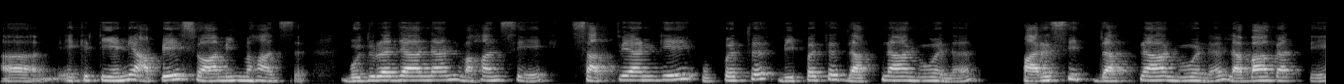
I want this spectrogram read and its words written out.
ඒකේ තියෙන්නේ අපේ ස්වාමින් වහන්සේ බුදුරජාණන් වහන්සේ සත්වයන්ගේ උපත විපත දක්නා නුවණ පරසිට දක්නා නුවණ ලබා ගත්තේ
